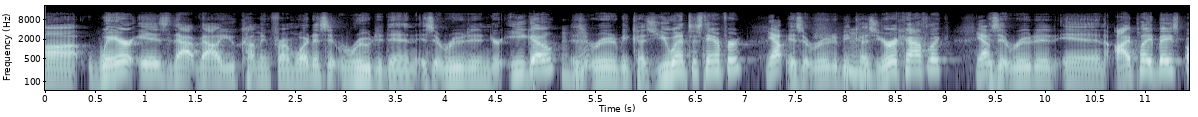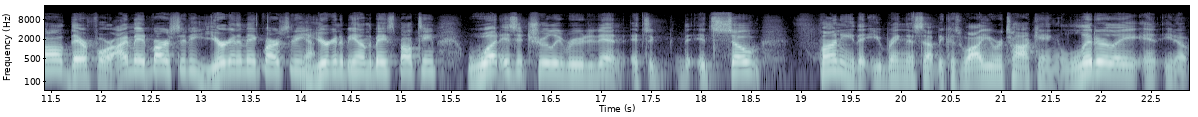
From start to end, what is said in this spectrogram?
Uh, where is that value coming from? What is it rooted in? Is it rooted in your ego? Is it rooted because you went to Stanford? Mm-hmm. Yep. Is it rooted because you're a Catholic? Yep. Is it rooted in I played baseball, therefore I made varsity? You're going to make varsity. Yep. You're going to be on the baseball team. What is it truly rooted in? It's a. It's so funny that you bring this up because while you were talking, literally, in, you know,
